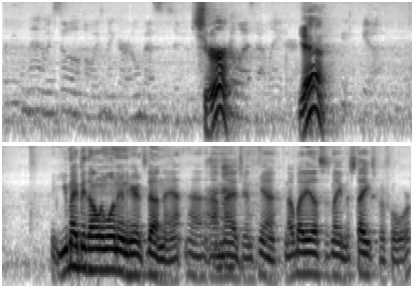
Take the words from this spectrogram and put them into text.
But even then, we still don't always make our own best decisions. Sure. We realize that later. Yeah. You may be the only one in here that's done that. I, I uh-huh. imagine. Yeah. Nobody else has made mistakes before.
